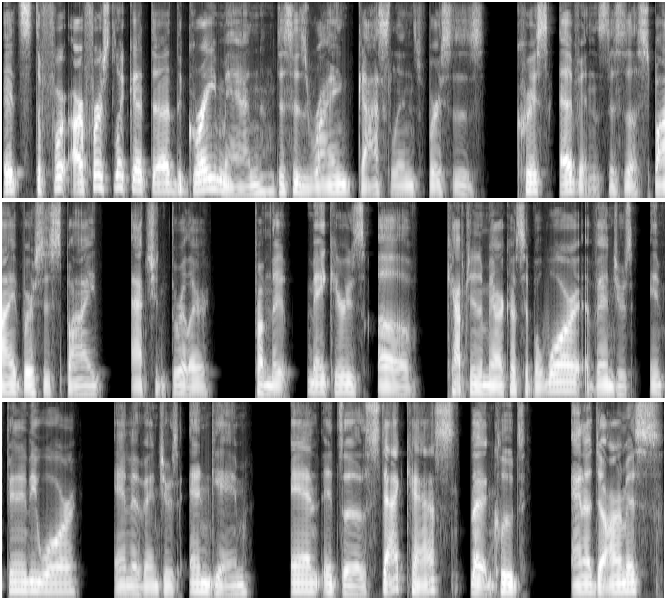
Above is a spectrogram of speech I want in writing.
It's the fir- our first look at uh, the Gray Man. This is Ryan Gosling's versus Chris Evans. This is a spy versus spy action thriller from the makers of Captain America: Civil War, Avengers: Infinity War, and Avengers: Endgame. And it's a stack cast that includes Ana de Armas,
